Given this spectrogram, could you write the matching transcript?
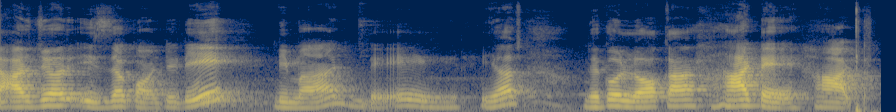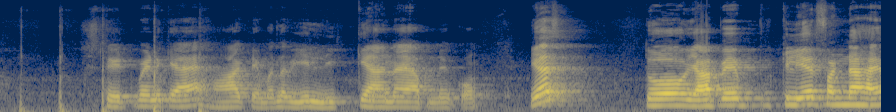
larger is the quantity demanded yes देखो लॉ का हार्ट है हार्ट स्टेटमेंट क्या है? हार्ट है. मतलब ये लिख के आना है अपने को. Yes yes? तो यहाँ पे क्लियर फंडा है.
